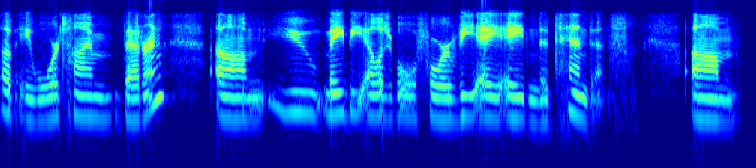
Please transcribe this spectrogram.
of a wartime veteran, um, you may be eligible for VA aid and attendance. Um,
